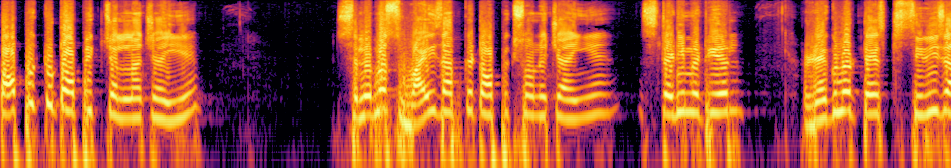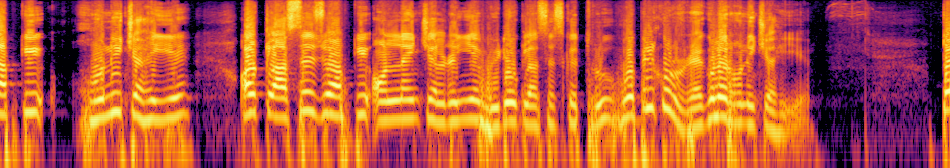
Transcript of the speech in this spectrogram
topic to topic चलना चाहिए। सिलेबस वाइज आपके टॉपिक्स होने चाहिए। Study material regular test series आपकी होनी चाहिए और क्लासेस जो आपकी ऑनलाइन चल रही है वीडियो क्लासेस के थ्रू वो बिल्कुल रेगुलर होनी चाहिए। तो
